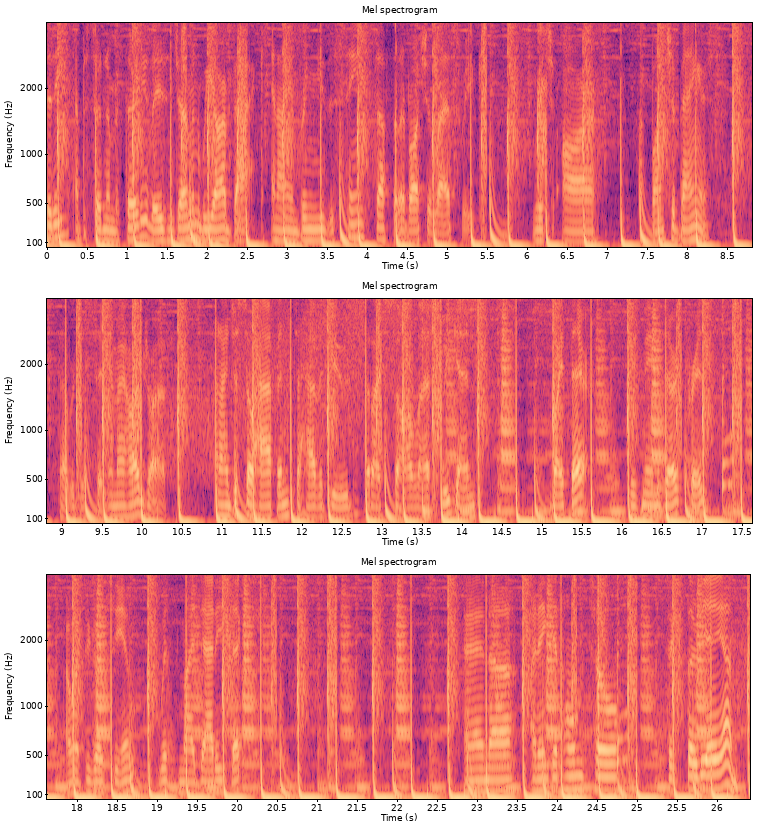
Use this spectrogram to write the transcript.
City, episode number 30. Ladies and gentlemen, we are back, and I am bringing you the same stuff that I brought you last week, which are a bunch of bangers that were just sitting in my hard drive. And I just so happened to have a dude that I saw last weekend right there. His name is Eric Prydz. I went to go see him with my daddy Fix. And uh, I didn't get home till 6.30 a.m.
